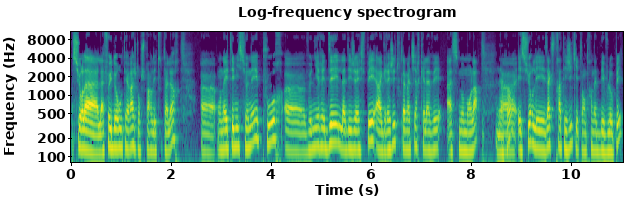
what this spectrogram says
sur la, feuille de route RH dont je parlais tout à l'heure, euh, on a été missionné pour euh, venir aider la DGFP à agréger toute la matière qu'elle avait à ce moment-là euh, et sur les axes stratégiques qui étaient en train d'être développés.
